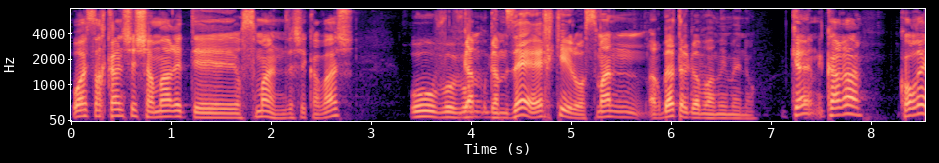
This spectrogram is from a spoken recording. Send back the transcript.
הוא השחקן ששמר את אה, אוסמן, זה שכבש. הוא, גם, גם זה, איך כאילו, אוסמן הרבה יותר גבוה ממנו. כן, קרה, קורה.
